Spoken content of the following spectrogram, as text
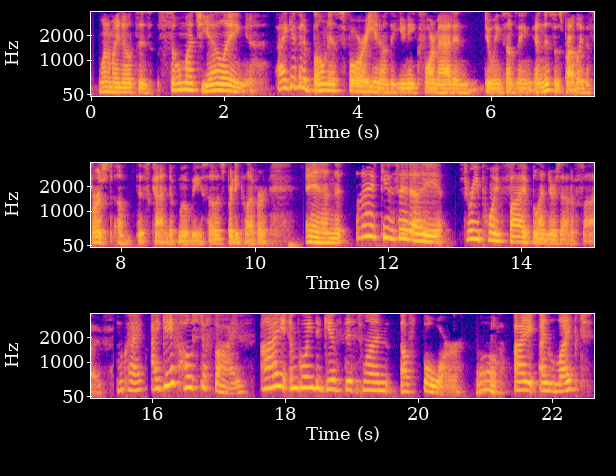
One of my notes is so much yelling. I give it a bonus for, you know, the unique format and doing something. And this was probably the first of this kind of movie, so it's pretty clever. And that gives it a 3.5 blenders out of 5. Okay. I gave Host a five. I am going to give this one a four. Oh, I I liked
